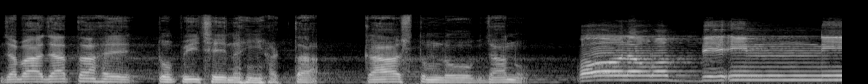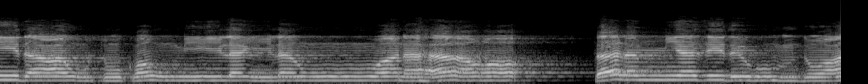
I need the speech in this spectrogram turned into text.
جب آ جاتا ہے تو پیچھے نہیں ہٹتا۔ काश तुम लोग जानो قال رب إني دعوت قومي ليلا ونهارا فلم يزدهم دعائي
